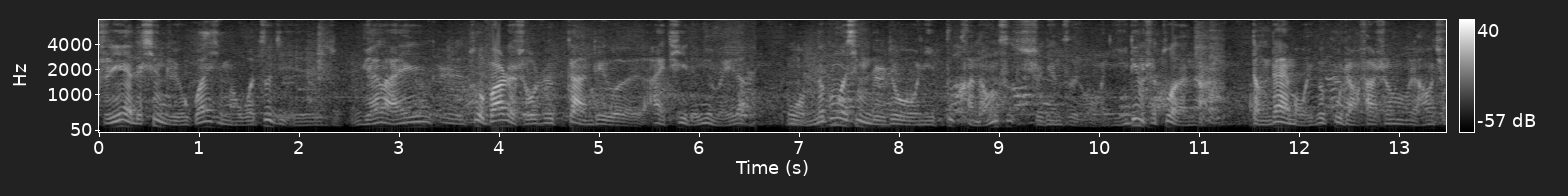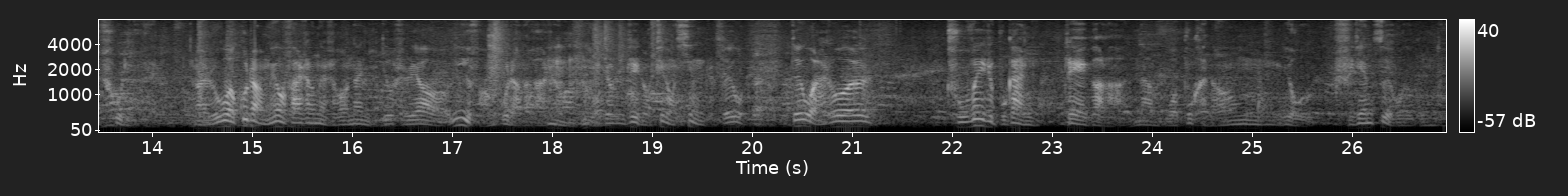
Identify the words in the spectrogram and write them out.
职业的性质有关系嘛。我自己原来呃坐班的时候是干这个 IT 的运维的，我们的工作性质就你不可能自时间自由，你一定是坐在那儿等待某一个故障发生，然后去处理。啊，如果故障没有发生的时候，那你就是要预防故障的发生，也就是这种这种性质。所以我，对于我来说，除非是不干这个了，那我不可能有时间自由的工作。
